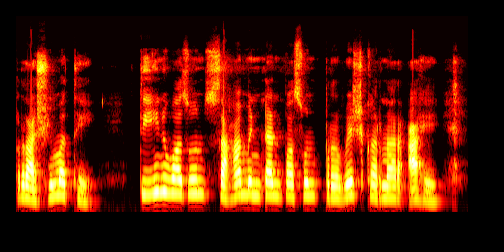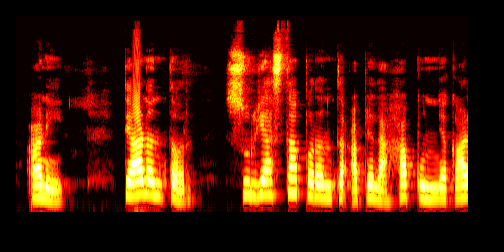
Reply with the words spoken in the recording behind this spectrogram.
राशीमध्ये तीन वाजून सहा मिनिटांपासून प्रवेश करणार आहे आणि त्यानंतर सूर्यास्तापर्यंत आपल्याला हा पुण्यकाळ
